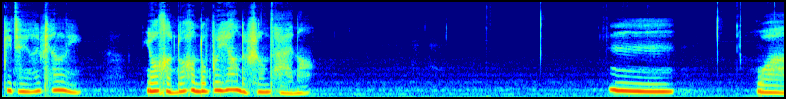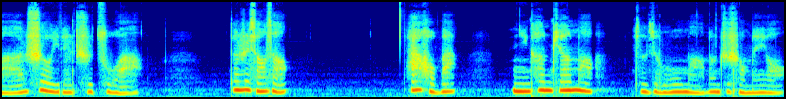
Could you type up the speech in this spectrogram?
毕竟 A 片里有很多很多不一样的身材呢。嗯，我是有一点吃醋啊，但是想想还好吧。你看片嘛，自己撸嘛，那至少没有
